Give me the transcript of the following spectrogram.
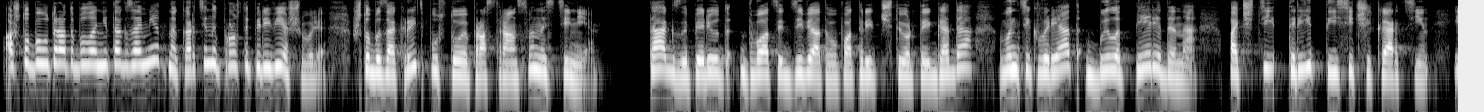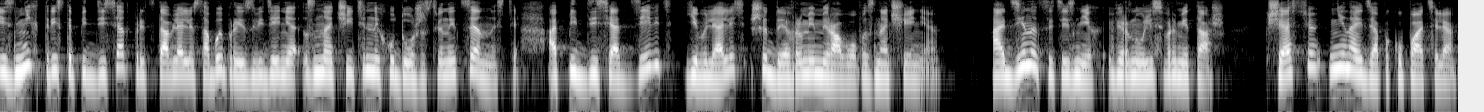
А чтобы утрата была не так заметна, картины просто перевешивали, чтобы закрыть пустое пространство на стене. Так, за период 29 по 34 года в антиквариат было передано почти 3000 картин. Из них 350 представляли собой произведения значительной художественной ценности, а 59 являлись шедеврами мирового значения. 11 из них вернулись в Эрмитаж, к счастью, не найдя покупателя.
